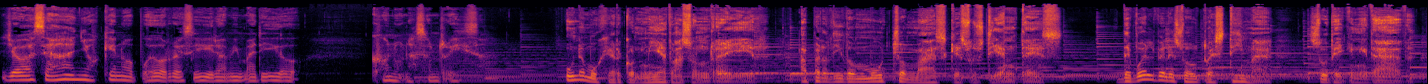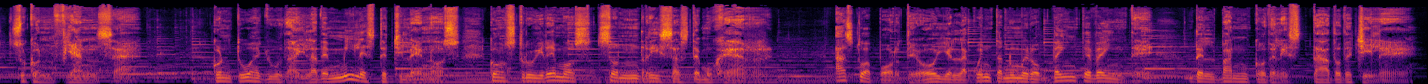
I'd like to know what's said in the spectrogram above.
Yo hace años que no puedo recibir a mi marido con una sonrisa. Una mujer con miedo a sonreír ha perdido mucho más que sus dientes. Devuélvele su autoestima, su dignidad, su confianza. Con tu ayuda y la de miles de chilenos, construiremos sonrisas de mujer. Haz tu aporte hoy en la cuenta número 2020 del Banco del Estado de Chile.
